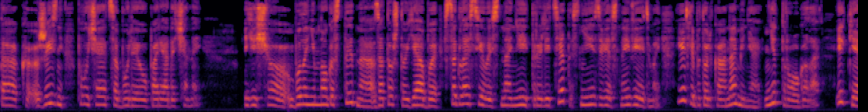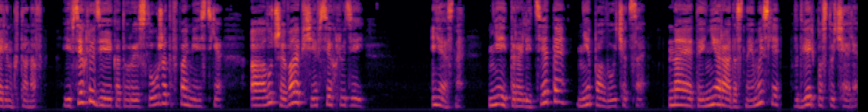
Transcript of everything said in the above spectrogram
Так жизнь получается более упорядоченной. Еще было немного стыдно за то, что я бы согласилась на нейтралитет с неизвестной ведьмой, если бы только она меня не трогала. И Керрингтонов, и всех людей, которые служат в поместье, а лучше вообще всех людей. Ясно, нейтралитета не получится. На этой нерадостной мысли в дверь постучали.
